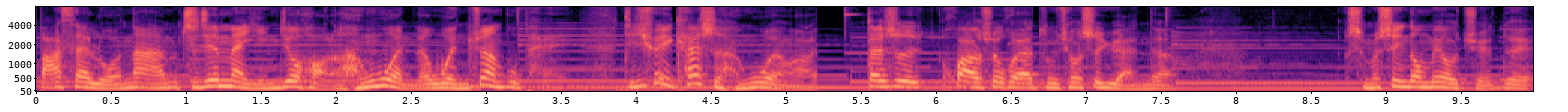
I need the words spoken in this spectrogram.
巴塞罗那，直接买赢就好了，很稳的，稳赚不赔。的确一开始很稳啊，但是话说回来，足球是圆的，什么事情都没有绝对。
